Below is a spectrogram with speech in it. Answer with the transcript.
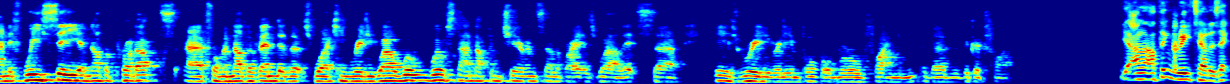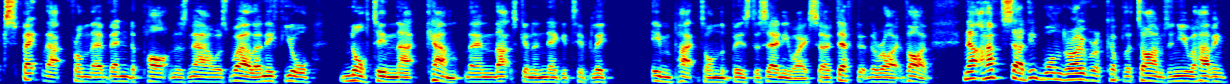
and if we see another product uh, from another vendor that's working really well, we'll we'll stand up and cheer and celebrate as well. It's uh, it is really really important. We're all fighting the, the good fight. Yeah, and I think retailers expect that from their vendor partners now as well. And if you're not in that camp, then that's going to negatively impact on the business anyway. So definitely the right vibe. Now, I have to say, I did wander over a couple of times and you were having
